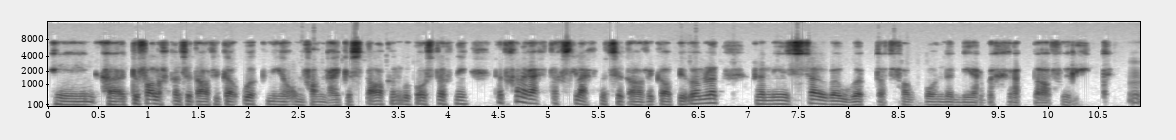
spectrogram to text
en uh toevallig kan Suid-Afrika ook nie 'n omvangryke staking bekostig nie. Dit gaan regtig sleg met Suid-Afrika op die oomblik en mense sou wou hoop dat vakbonde meer begrip daarvoor het. Hm.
